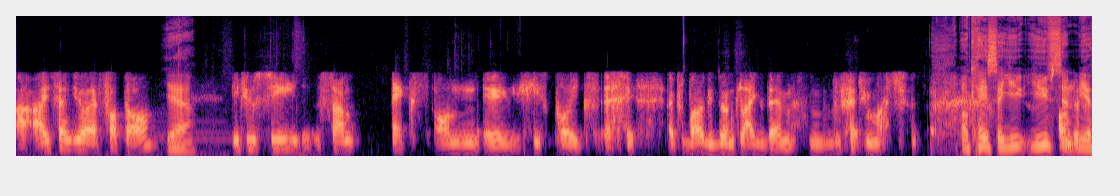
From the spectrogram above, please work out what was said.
I I send you a photo. Yeah. If you see some X on uh, his colleagues, I probably don't like them very much. Okay, so you you've sent the me a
